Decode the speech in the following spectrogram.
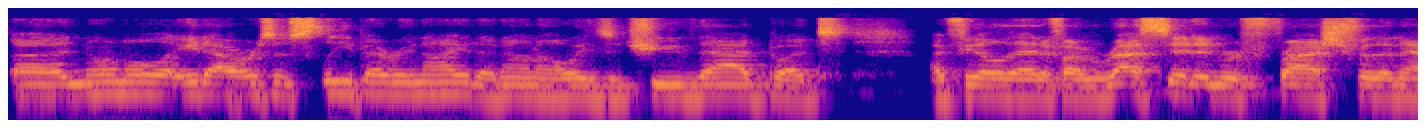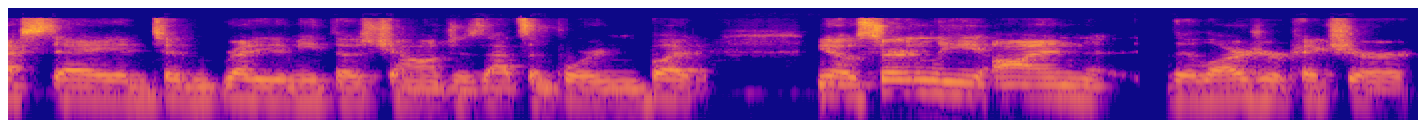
a normal eight hours of sleep every night. I don't always achieve that, but I feel that if I'm rested and refreshed for the next day and to ready to meet those challenges, that's important. But you know, certainly on the larger picture,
